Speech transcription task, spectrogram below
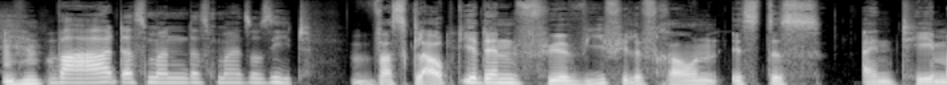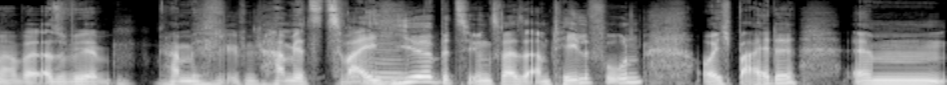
Mhm. war, dass man das mal so sieht. Was glaubt ihr denn, für wie viele Frauen ist es ein Thema? Weil, also wir haben, wir haben jetzt zwei Mhm. hier, beziehungsweise am Telefon, euch beide. Ähm,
